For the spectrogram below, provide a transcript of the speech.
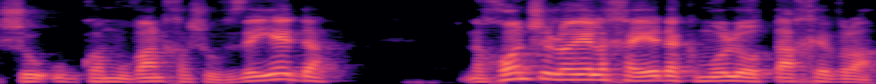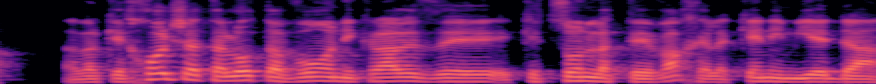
שהוא כמובן חשוב, זה ידע. נכון שלא יהיה לך ידע כמו לאותה חברה, אבל ככל שאתה לא תבוא, נקרא לזה כצאן לטבח, אלא כן עם ידע,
